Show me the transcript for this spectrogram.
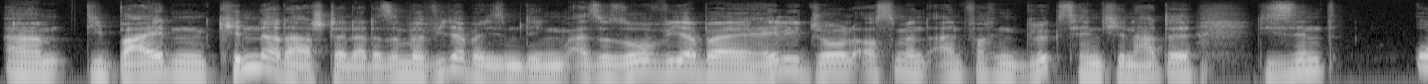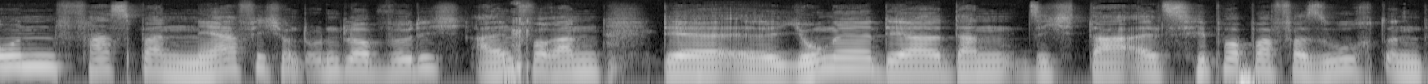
Ähm, die beiden Kinderdarsteller, da sind wir wieder bei diesem Ding. Also so wie er bei Haley Joel Osment einfach ein Glückshändchen hatte, die sind unfassbar nervig und unglaubwürdig. Allen voran der äh, Junge, der dann sich da als Hip-Hopper versucht und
